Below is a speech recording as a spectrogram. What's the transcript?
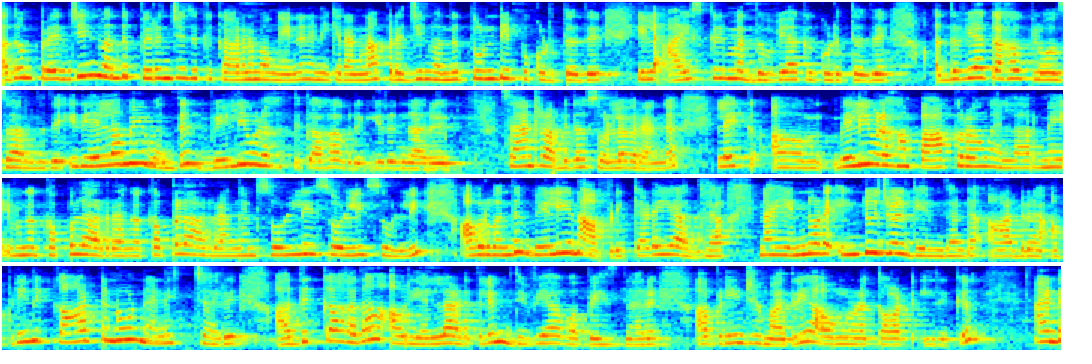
அதுவும் பிரஜின் வந்து பிரிஞ்சதுக்கு காரணம் அவங்க என்ன நினைக்கிறாங்கன்னா பிரஜின் வந்து துண்டிப்பு கொடுத்தது இல்லை ஐஸ்கிரீமை திவ்யாக்கு கொடுத்தது திவ்யாக்காக க்ளோஸாக இருந்தது. இது எல்லாமே வந்து வெளி உலகத்துக்காக அவர் இருந்தார். சாண்ட்ரா அப்படி தான் சொல்ல வராங்க. லைக் வெளி உலகம் பார்க்குறவங்க எல்லாருமே இவங்க கப்பல் ஆடுறாங்க கப்பல் ஆடுறாங்கன்னு சொல்லி சொல்லி சொல்லி அவர் வந்து வெளியே நான் அப்படி கிடையாதுடா நான் என்னோட இண்டிவிஜுவல் கேம் தான்டா ஆடுறேன் அப்படின்னு காட்டணும்னு நினச்சாரு. அதுக்காக தான் அவர் எல்லா இடத்துலையும் திவ்யாவை பேசினாரு அப்படின்ற மாதிரி அவங்களோட தாட் இருக்குது அண்ட்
